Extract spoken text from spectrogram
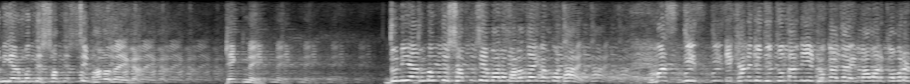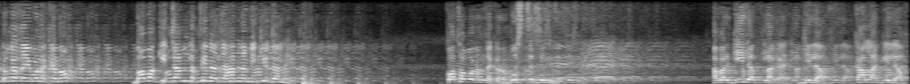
দুনিয়ার মধ্যে সবচেয়ে ভালো জায়গা। ঠিক নেই? দুনিয়ার মধ্যে সবচেয়ে বড় ভালো জায়গা কোথায়? মসজিদ। এখানে যদি জুতা নিয়ে ঢোকা যায়, বাবার কবরে ঢোকা যাইব না কেন? বাবা কি জান্নাতি না জাহান্নামী, কে জানে? কথা বলেন না কেন, বুঝতেছেন না? আবার গিলাফ লাগায়, গিলাফ, কালা গিলাফ,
